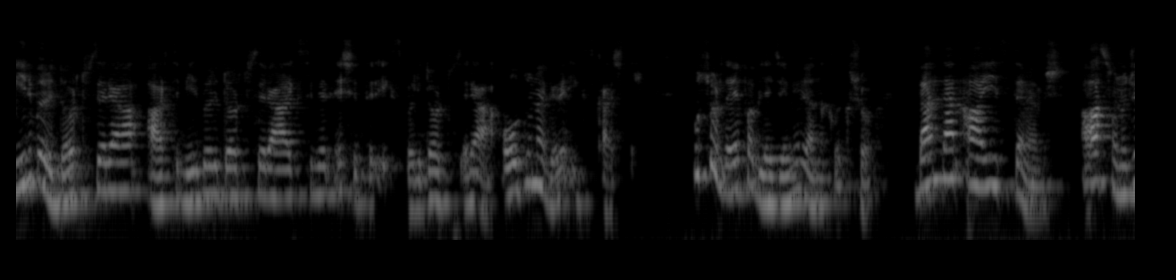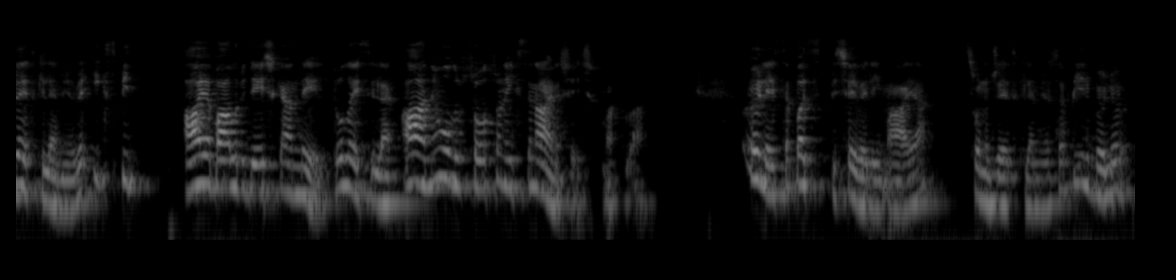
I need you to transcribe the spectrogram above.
1 bölü 4 üzeri a artı 1 bölü 4 üzeri a eksi 1 eşittir x bölü 4 üzeri a olduğuna göre x kaçtır? Bu soruda yapabileceğim uyanıklık şu. Benden a'yı istememiş. a sonucu etkilemiyor ve x bir a'ya bağlı bir değişken değil. Dolayısıyla a ne olursa olsun x'in aynı şey çıkması lazım. Öyleyse basit bir şey vereyim a'ya. Sonucu etkilemiyorsa 1 bölü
